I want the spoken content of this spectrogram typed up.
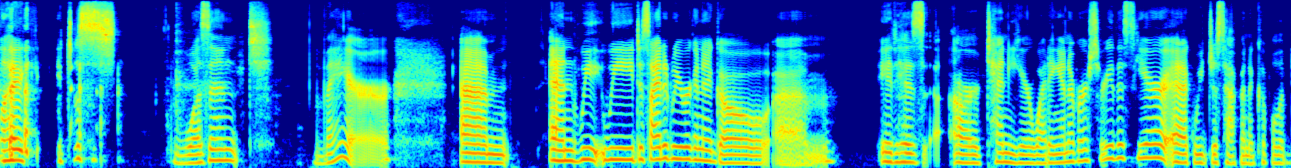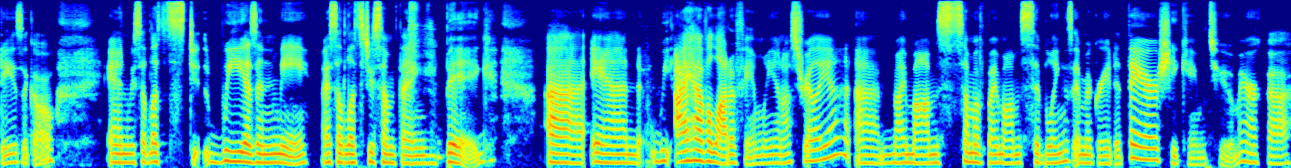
like it just wasn't there. Um, and we we decided we were going to go. Um, it is our 10 year wedding anniversary this year. Uh, we just happened a couple of days ago, and we said let's do, we as in me. I said let's do something big. Uh, and we I have a lot of family in Australia. Um, my mom's some of my mom's siblings immigrated there. She came to America.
